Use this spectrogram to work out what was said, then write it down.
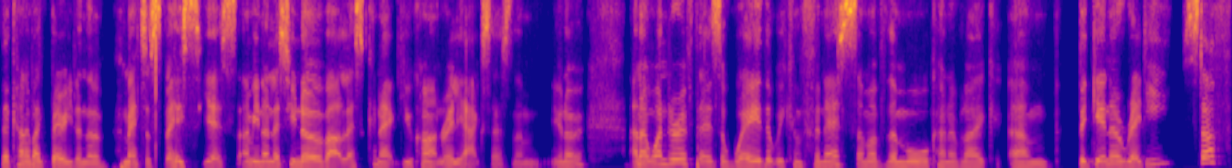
they're kind of like buried in the meta space. Yes. I mean, unless you know about Let's Connect, you can't really access them, you know? And I wonder if there's a way that we can finesse some of the more kind of like um, beginner ready stuff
